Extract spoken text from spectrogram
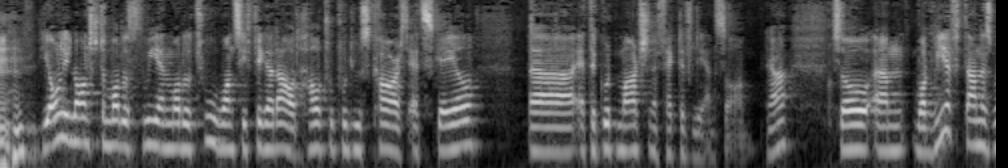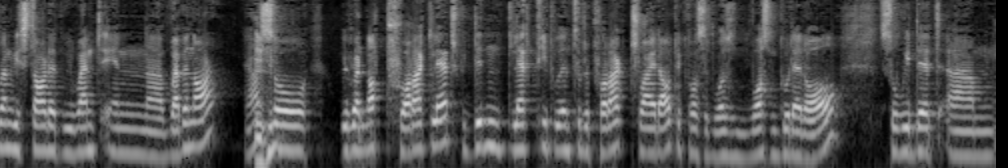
Mm-hmm. He only launched the Model 3 and Model 2 once he figured out how to produce cars at scale, uh, at a good margin effectively, and so on. Yeah. So um, what we have done is when we started, we went in uh, webinar. Yeah? Mm-hmm. So we were not product led. We didn't let people into the product, try it out because it wasn't wasn't good at all. So we did um,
